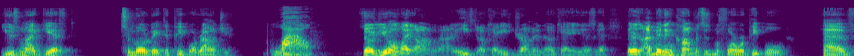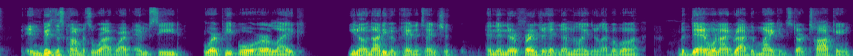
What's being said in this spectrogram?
use my gift to motivate the people around you. Wow. So if you don't like, oh, nah, he's okay, he's drumming. Okay, this guy. There's I've been in conferences before where people have in business conferences where I've where I've emceed where people are like, you know, not even paying attention, and then their friends are hitting them and like they're like blah blah. But then when I grab the mic and start talking,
